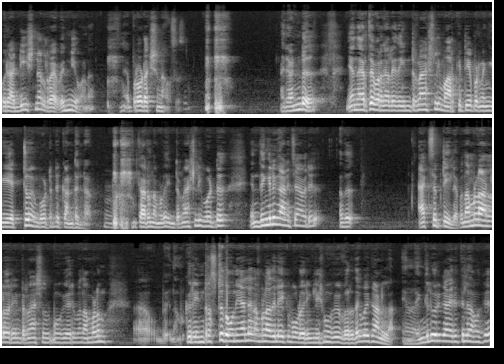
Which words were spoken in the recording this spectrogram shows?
ഒരു അഡീഷണൽ റവന്യൂ ആണ് പ്രൊഡക്ഷൻ ഹൗസസ് രണ്ട് ഞാൻ നേരത്തെ പറഞ്ഞാൽ ഇത് ഇന്റർനാഷണലി മാർക്കറ്റ് ചെയ്യപ്പെടണമെങ്കിൽ ഏറ്റവും ഇമ്പോർട്ടന്റ് കണ്ടന്റാണ് കാരണം നമ്മൾ ഇന്റർനാഷണലി പോയിട്ട് എന്തെങ്കിലും കാണിച്ചാൽ അവർ അത് ആക്സെപ്റ്റ് ചെയ്യില്ല. അപ്പോൾ നമ്മളാണല്ലോ ഒരു ഇന്റർനാഷണൽ മൂവി വരുമ്പോൾ നമ്മളും നമുക്കൊരു ഇൻട്രസ്റ്റ് തോന്നിയാലേ നമ്മൾ അതിലേക്ക് പോകുള്ളൂ ഒരു ഇംഗ്ലീഷ് മൂവി വെറുതെ പോയി കാണില്ല. എന്തെങ്കിലും ഒരു കാര്യത്തിൽ നമുക്ക്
